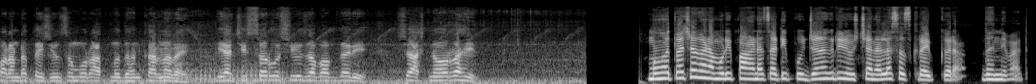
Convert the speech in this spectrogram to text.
परांडा तहसीलसमोर आत्मदहन करणार आहे. याची सर्वस्वी जबाबदारी शासनावर राहील. महत्त्वाच्या घडामोडी पाहण्यासाठी पूज्यनगरी न्यूज चॅनलला सबस्क्राईब करा. धन्यवाद.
